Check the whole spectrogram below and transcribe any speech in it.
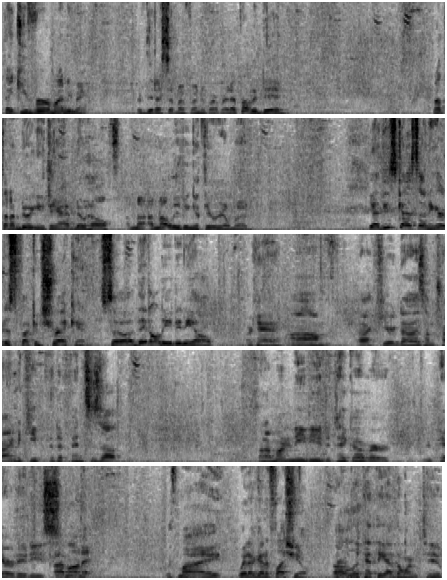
Thank you for reminding me. Or did I set my phone to vibrate? I probably did. Not that I'm doing anything. I have no health. I'm not. I'm not leaving ethereal mode. Yeah, these guys down here are just fucking shrekking, so they don't need any help. Okay, um, back here does. I'm trying to keep the defenses up. But I'm gonna need you to take over repair duties. I'm on it with my. Wait, I got a flash shield. oh, look at the other one, too.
